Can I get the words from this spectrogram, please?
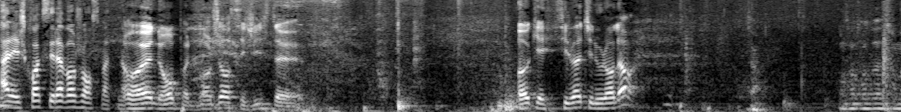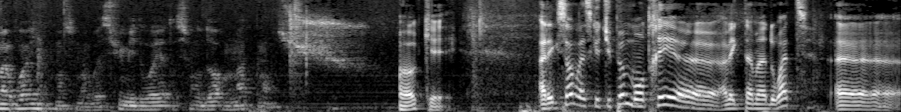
Allez, je crois que c'est la vengeance maintenant. Ouais, non, pas de vengeance, c'est juste. euh, Ok, Sylvain, tu nous l'endors? Concentre-toi sur ma voix, sur ma voix. Suis mes doigts, attention, on dort maintenant. Ok. Alexandre, est-ce que tu peux me montrer euh, avec ta main droite euh,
